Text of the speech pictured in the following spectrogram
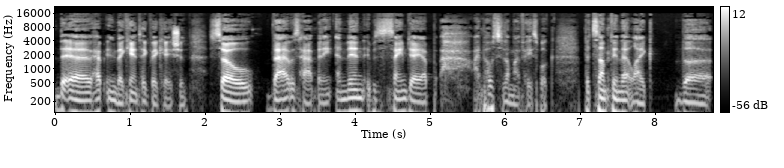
the, uh, and they can't take vacation. So that was happening. And then it was the same day i posted on my Facebook, but something that like the,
